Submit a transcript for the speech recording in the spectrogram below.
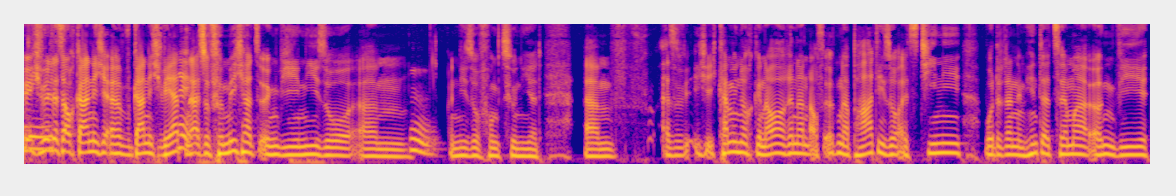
ich, ich, will das auch gar nicht, äh, gar nicht werten. Nee. Also für mich hat es irgendwie nie so, ähm, hm. nie so funktioniert. Ähm, also ich, ich kann mich noch genau erinnern, auf irgendeiner Party, so als Teenie, wurde dann im Hinterzimmer irgendwie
